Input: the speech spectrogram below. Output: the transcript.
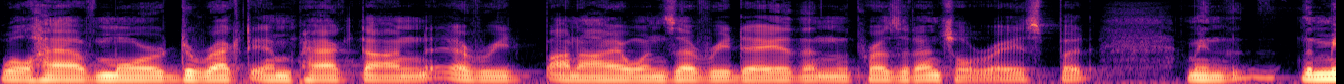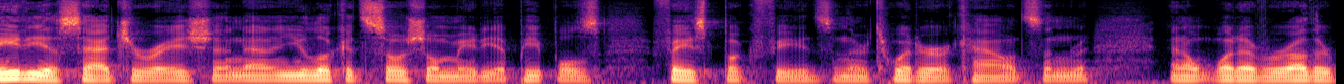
will have more direct impact on every on Iowans every day than the presidential race. But I mean, the media saturation, and you look at social media, people's Facebook feeds and their Twitter accounts, and and whatever other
